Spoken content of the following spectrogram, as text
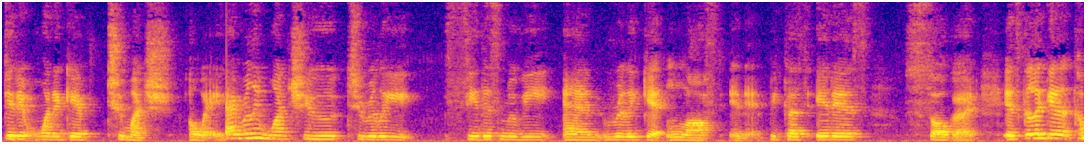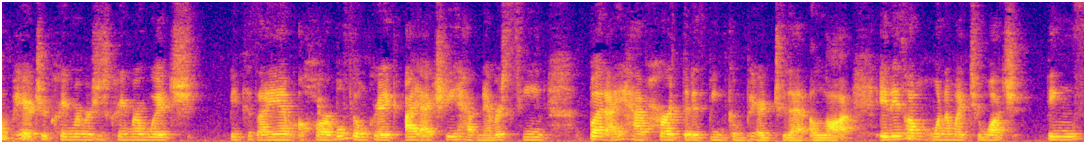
didn't want to give too much away. I really want you to really see this movie and really get lost in it because it is so good. It's gonna get compared to Kramer versus Kramer, which because I am a horrible film critic. I actually have never seen, but I have heard that it's being compared to that a lot. It is on one of my to watch things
